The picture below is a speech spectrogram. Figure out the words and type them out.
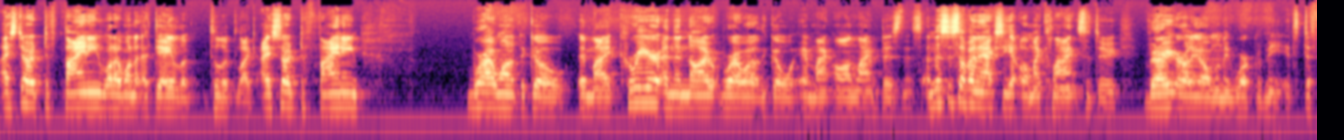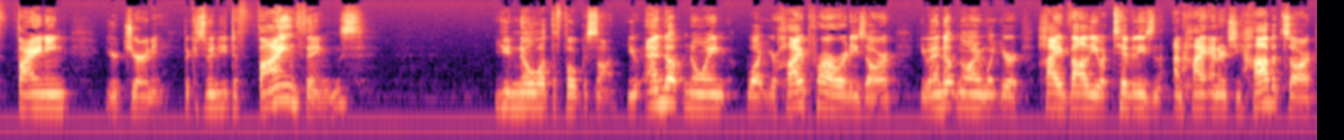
I started defining what I wanted a day look, to look like. I started defining where I wanted to go in my career and then now where I wanted to go in my online business. And this is something I actually get all my clients to do very early on when they work with me. It's defining your journey. Because when you define things, you know what to focus on. You end up knowing what your high priorities are. You end up knowing what your high value activities and high energy habits are.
